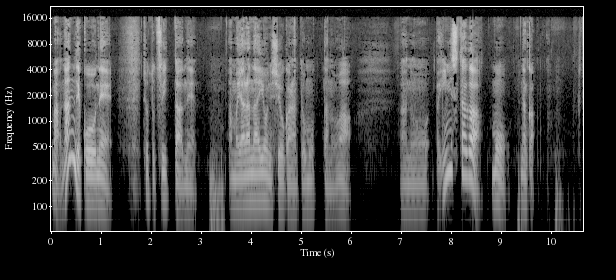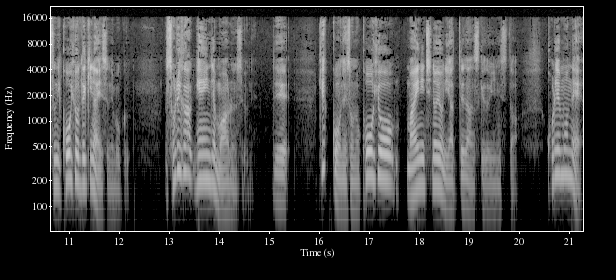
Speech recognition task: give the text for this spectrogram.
まあなんでこうねちょっとツイッターねあんまやらないようにしようかなと思ったのはあのやっぱインスタがもうなんか普通に公表できないんですよね僕。それが原因でもあるんですよね。で結構ね、その公表毎日のようにやってたんですけど、インスタ。これもね、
